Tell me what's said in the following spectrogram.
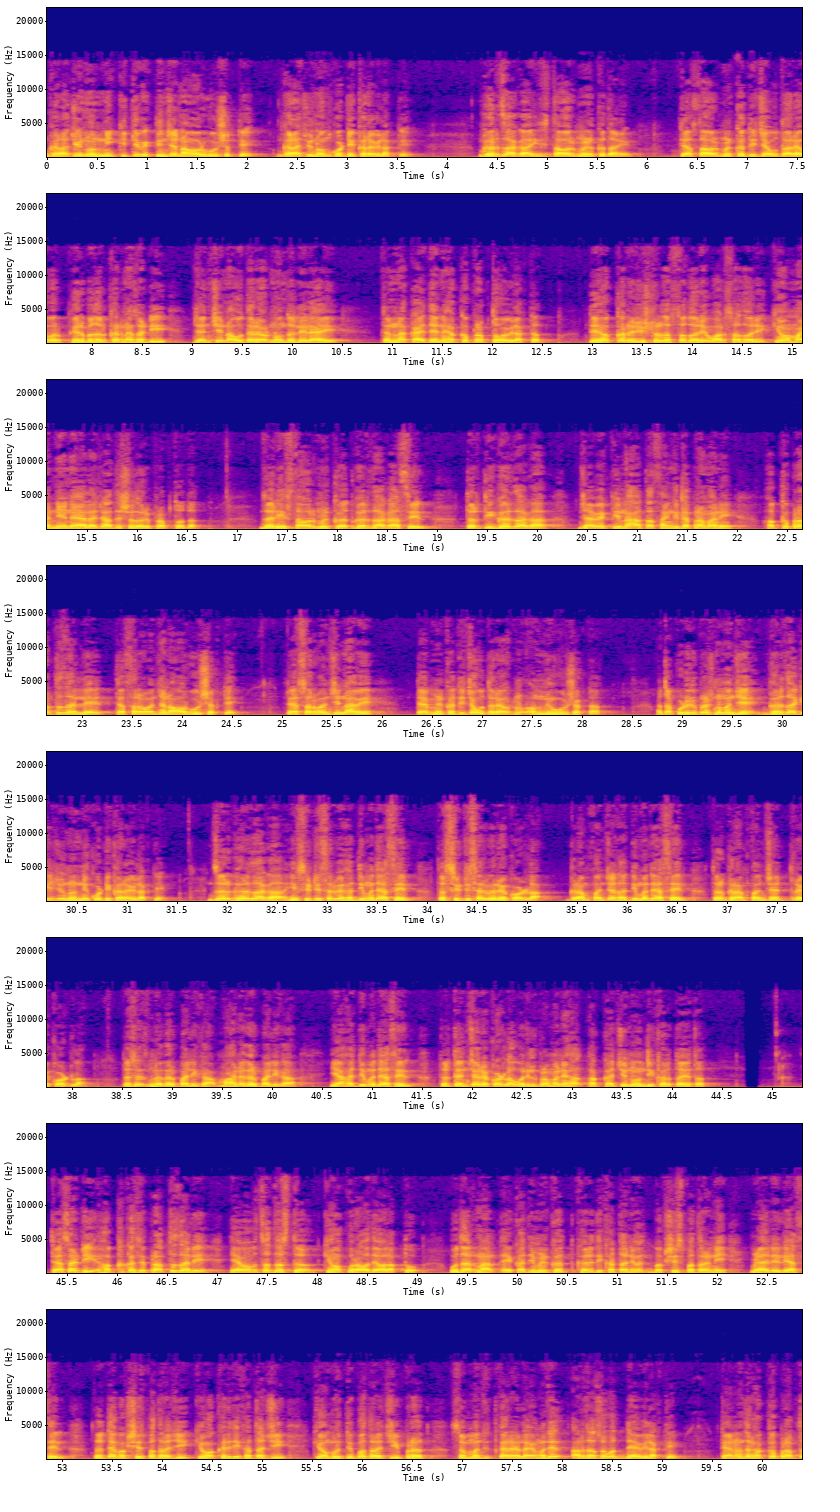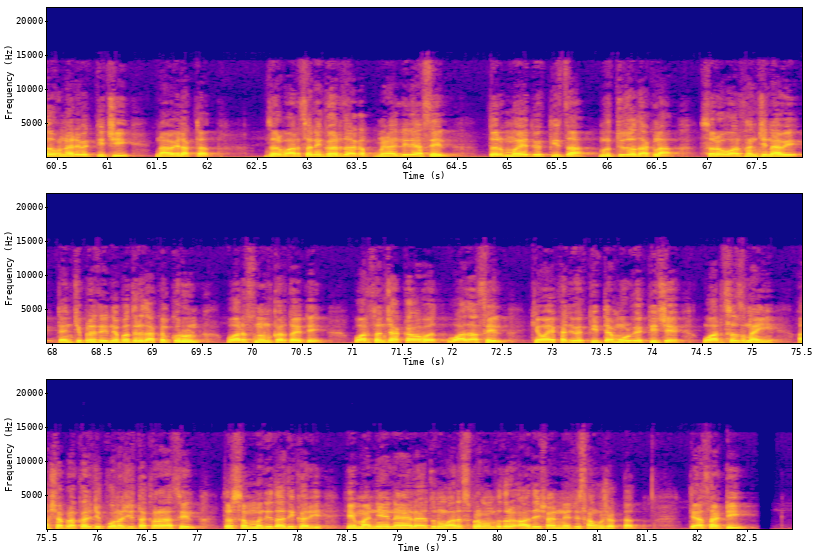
घराची नोंदणी किती व्यक्तींच्या नावावर होऊ शकते? घराची नोंद कोठे करावी लागते? घर जागा ही स्थावर मिळकत आहे. त्या स्थावर मिळकतीच्या उतार्यावर फेरबदल करण्यासाठी ज्यांचे नाव उतार्यावर नोंदवलेले आहे त्यांना कायद्याने हक्क प्राप्त व्हावे लागतात. ते हक्क रजिस्टर दस्ताद्वारे वारसाद्वारे किंवा मान्य न्यायालयाच्या आदेशाद्वारे प्राप्त होतात. जर ही स्थावर मिळकत घर जागा असेल तर ती घर जागा ज्या व्यक्तींना आता सांगितल्याप्रमाणे हक्क प्राप्त झालेले आहेत त्या सर्वांच्या नावावर होऊ शकते. त्या सर्वांची नावे त्या मिळकतीच्या उतार्यावर नोंदणी होऊ शकतात. आता पुढील प्रश्न म्हणजे घर जागेची नोंदणी कोठी करावी लागते. जर घर जागा ही सिटी सर्वे हद्दीमध्ये असेल तर सिटी सर्वे रेकॉर्डला. ग्रामपंचायत हद्दीमध्ये असेल तर ग्रामपंचायत रेकॉर्डला. तसेच नगरपालिका महानगरपालिका या हद्दीमध्ये असेल तर त्यांच्या रेकॉर्डला वरीलप्रमाणे हक्काची नोंदी करता येतात. त्यासाठी हक्क कसे प्राप्त झाले याबाबतचा दस्त किंवा पुरावा द्यावा लागतो. उदाहरणार्थ एखादी मिळकत खरेदी खताने बक्षीसपत्राने मिळालेली असेल तर त्या बक्षीसपत्राची किंवा खरेदी खताची किंवा मृत्यूपत्राची प्रत संबंधित कार्यालयामध्ये अर्जासोबत द्यावी लागते. त्यानंतर हक्क प्राप्त होणाऱ्या व्यक्तीची नावे लागतात. जर वारसाने घर जागा मिळालेली असेल तर मयत व्यक्तीचा मृत्यूचा दाखला. सर्व वारसांची नावे त्यांची प्रतिज्ञापत्रे दाखल करून वारस नोंद करता येते. वारसांच्या हक्काबाबत वाद असेल किंवा एखादी व्यक्ती त्या मूळ व्यक्तीचे वारसच नाही अशा प्रकारची कोणाची तक्रार असेल तर संबंधित अधिकारी हे मान्य न्यायालयातून वारस प्रमाणपत्र आदेश आणण्याचे सांगू शकतात. त्यासाठी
